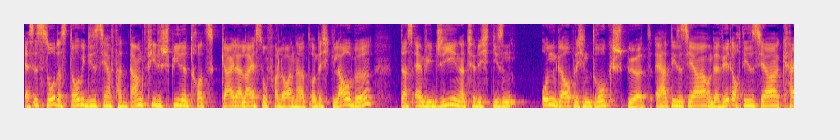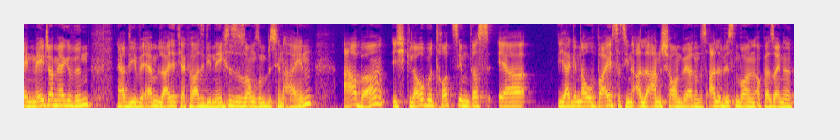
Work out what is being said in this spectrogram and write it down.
es ist so, dass Doby dieses Jahr verdammt viele Spiele trotz geiler Leistung verloren hat. Und ich glaube, dass MVG natürlich diesen unglaublichen Druck spürt. Er hat dieses Jahr und er wird auch dieses Jahr kein Major mehr gewinnen. Ja, die WM leitet ja quasi die nächste Saison so ein bisschen ein. Aber ich glaube trotzdem, dass er ja genau weiß, dass ihn alle anschauen werden und dass alle wissen wollen, ob er seine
